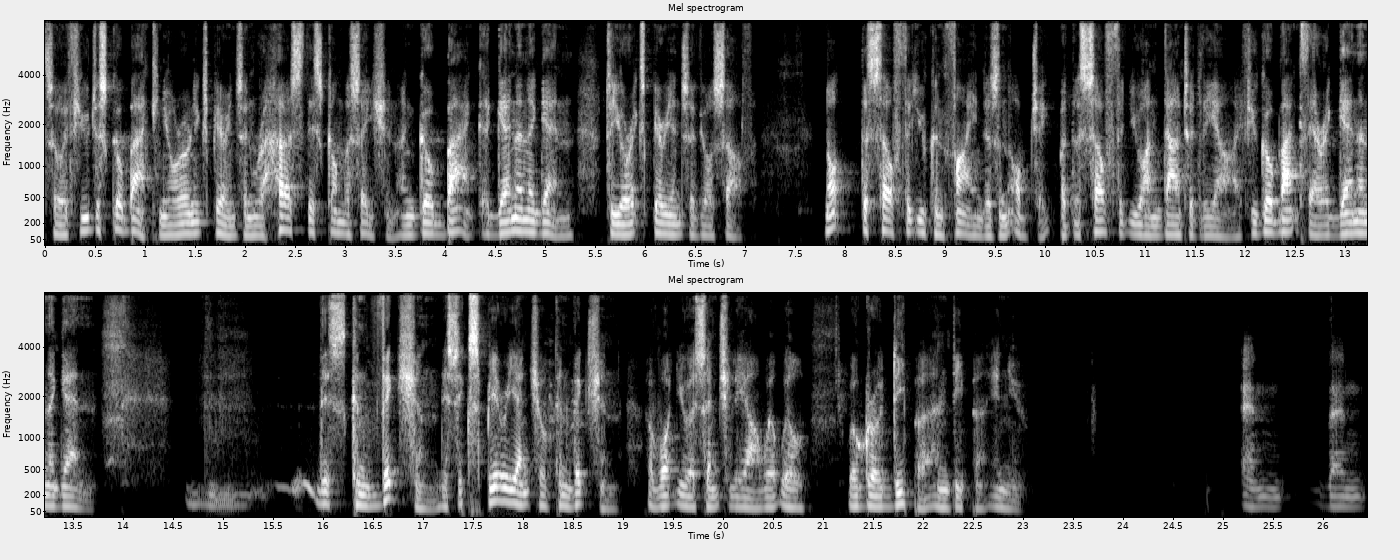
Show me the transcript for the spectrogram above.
So if you just go back in your own experience and rehearse this conversation and go back again and again to your experience of yourself, not the self that you can find as an object, but the self that you undoubtedly are. If you go back there again and again, this conviction, this experiential conviction of what you essentially are will, will, will grow deeper and deeper in you. And then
